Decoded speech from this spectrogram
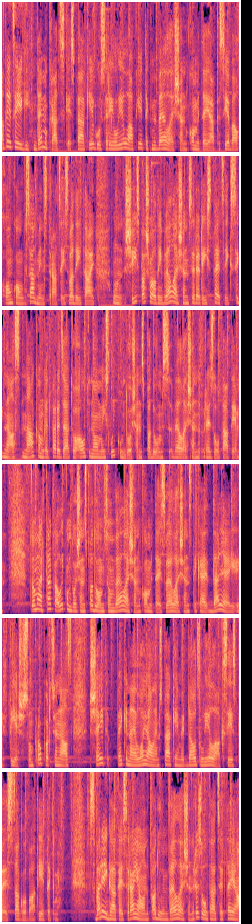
Attiecīgi, demokrātiskie spēki iegūs arī lielāku ietekmi vēlēšanu komitejā, kas ievēl Hongkongas administrācijas vadītāju, un šīs pašvaldību vēlēšanas ir arī spēcīgs signāls nākamgad paredzēto autonomijas likumdošanas padomas vēlēšanu rezultātiem. Tomēr tā kā likumdošanas padomas un vēlēšanu komitejas vēlēšanas tikai daļēji ir tiešas un proporcionāls, šeit Pekinai lojāliem spēkiem ir daudz lielākas iespējas saglabāt ietekmi. Svarīgākais rajonu padomju vēlēšanu rezultāts ir tajā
